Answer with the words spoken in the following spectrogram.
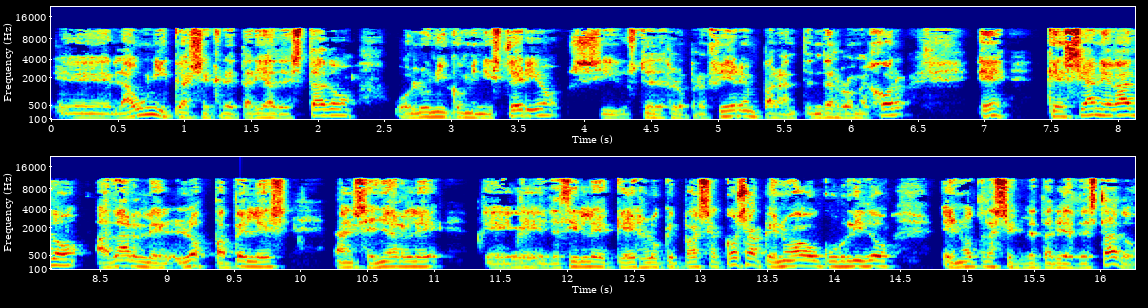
eh, la única Secretaría de Estado o el único ministerio, si ustedes lo prefieren, para entenderlo mejor, eh, que se ha negado a darle los papeles, a enseñarle, decirle qué es lo que pasa, cosa que no ha ocurrido en otras secretarías de Estado,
